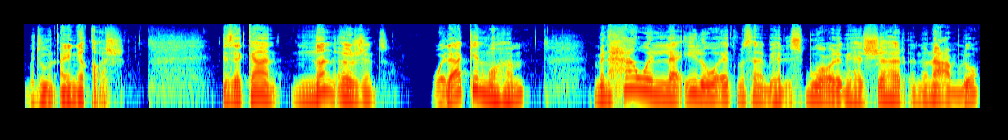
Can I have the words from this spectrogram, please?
بدون أي نقاش. إذا كان نون urgent ولكن مهم بنحاول نلاقي له وقت مثلا بهالأسبوع ولا بهالشهر إنه نعمله.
